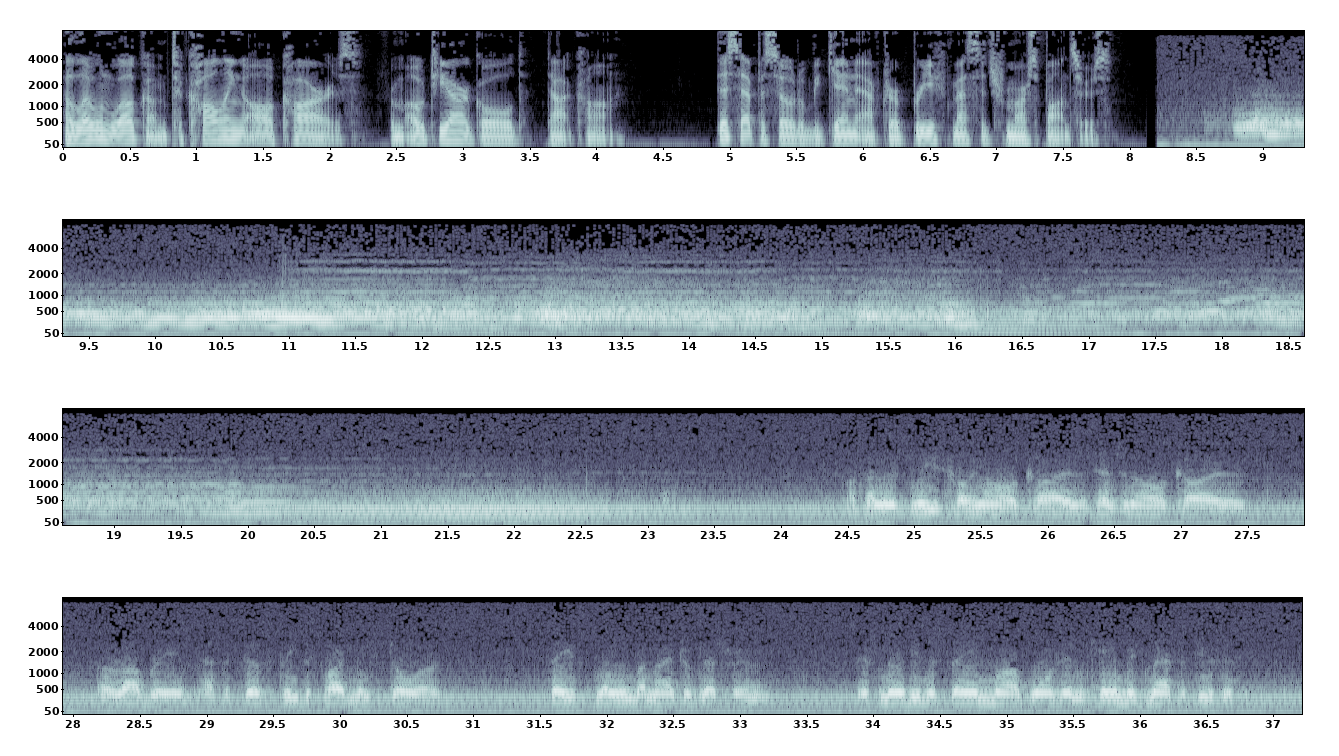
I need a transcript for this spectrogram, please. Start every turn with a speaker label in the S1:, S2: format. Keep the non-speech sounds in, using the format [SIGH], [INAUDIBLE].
S1: Hello and welcome to Calling All Cars from OTRGold.com. This episode will begin after a brief message from our sponsors.
S2: Los Police calling all cars, attention all cars. A robbery at the Fifth Street department store. Safe blown by nitroglycerin. This may be the same mob wanted in Cambridge, Massachusetts,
